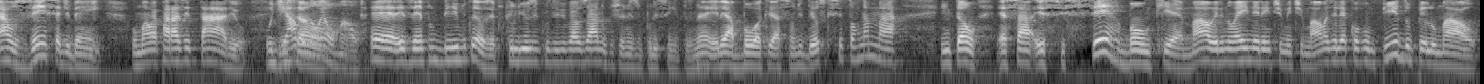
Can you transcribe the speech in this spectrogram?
a ausência de bem, o mal é parasitário. O diabo então, não é o mal. É, exemplo bíblico, é o exemplo que o Lewis, inclusive, vai usar no cristianismo puro e simples. Né? Ele é a boa criação de Deus que se torna má. Então, essa, esse ser bom que é mal, ele não é inerentemente mal, mas ele é corrompido pelo mal.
